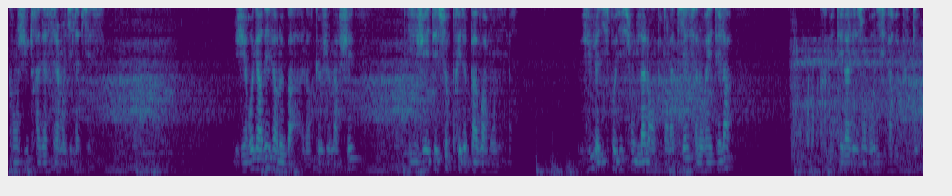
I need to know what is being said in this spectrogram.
quand j'eus traversé la moitié de la pièce. J'ai regardé vers le bas alors que je marchais et j'ai été surpris de ne pas voir mon ombre. Vu la disposition de la lampe dans la pièce, elle aurait été là. Comme étaient là les ombres disparues plus tôt.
